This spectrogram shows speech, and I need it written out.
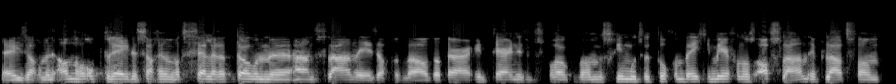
Uh, je zag hem in andere optreden, zag hem een wat fellere toon aanslaan. En je zag toch wel dat daar intern is besproken van misschien moeten we toch een beetje meer van ons afslaan. In plaats van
